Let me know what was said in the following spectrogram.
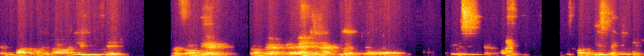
at the bottom of the tower, a unit. But from there, from that uh, antenna to that uh, basic point, it's called baseband unit.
